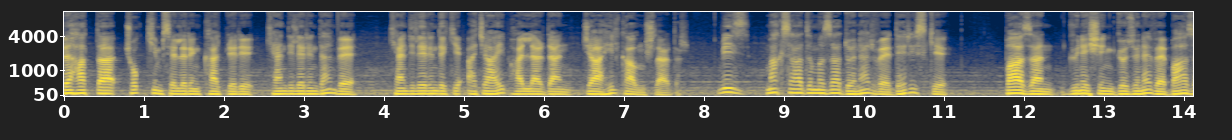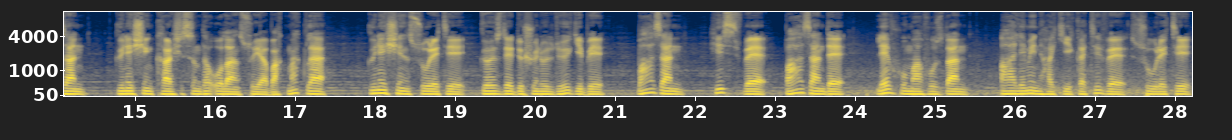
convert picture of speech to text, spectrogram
Ve hatta çok kimselerin kalpleri kendilerinden ve kendilerindeki acayip hallerden cahil kalmışlardır. Biz maksadımıza döner ve deriz ki, bazen güneşin gözüne ve bazen güneşin karşısında olan suya bakmakla güneşin sureti gözde düşünüldüğü gibi bazen his ve bazen de levh-u mahfuzdan alemin hakikati ve sureti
